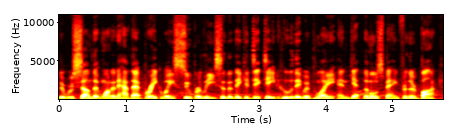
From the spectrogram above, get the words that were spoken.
there were some that wanted to have that breakaway Super League so that they could dictate who they would play and get the most bang for their buck.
